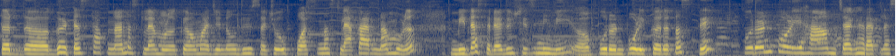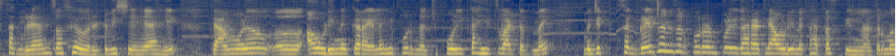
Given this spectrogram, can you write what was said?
तर द- घटस्थापना नसल्यामुळं किंवा माझे नऊ दिवसाचे उपवास नसल्या कारणामुळं मी दसऱ्या दिवशीच नेहमी पुरणपोळी करत असते. पुरणपोळी हा आमच्या घरातल्या सगळ्यांचा फेवरेट विषय आहे. त्यामुळं आवडीनं करायला ही पुरणाची पोळी काहीच वाटत नाही. म्हणजे सगळेजण जर पुरणपोळी घरातल्या आवडीनं खात असतील ना तर मग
